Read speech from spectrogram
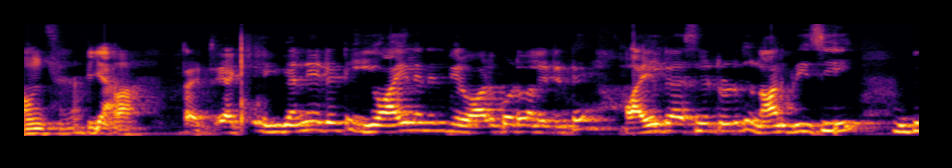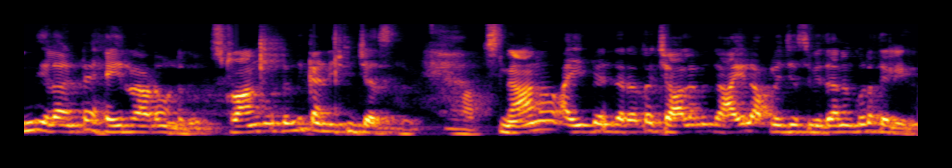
అవును సార్ యా. రైట్ యాక్చువల్లీ ఇవన్నీ ఏంటంటే ఈ ఆయిల్ అనేది మీరు వాడుకోవడం వల్ల ఏంటంటే ఆయిల్ రాసినట్టు ఉండదు నాన్ గ్రీసీ ఉంటుంది. ఇలా అంటే హెయిర్ రావడం ఉండదు. స్ట్రాంగ్ ఉంటుంది కండిషన్ చేస్తుంది. స్నానం అయిపోయిన తర్వాత చాలా మంది ఆయిల్ అప్లై చేసే విధానం కూడా తెలియదు.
